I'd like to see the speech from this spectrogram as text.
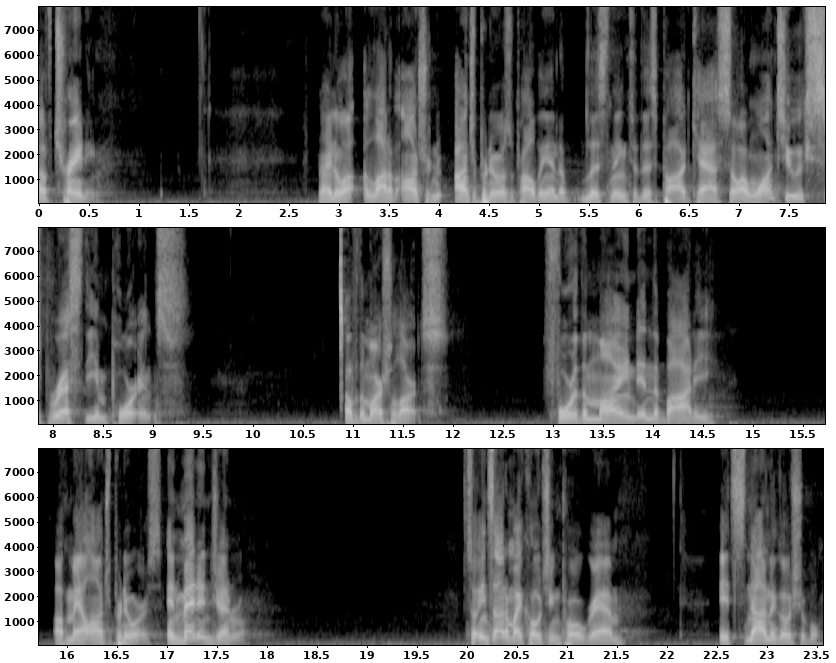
of training. I know a lot of entre- entrepreneurs will probably end up listening to this podcast, so I want to express the importance of the martial arts for the mind and the body of male entrepreneurs and men in general. So, inside of my coaching program, it's non negotiable.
